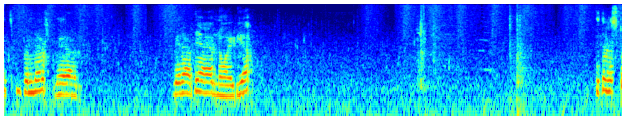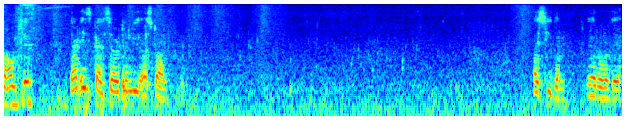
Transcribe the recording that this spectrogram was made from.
Six people left. Where are where are they? I have no idea. Is that a storm flip? That is certainly a storm flip. I see them. They're over there.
